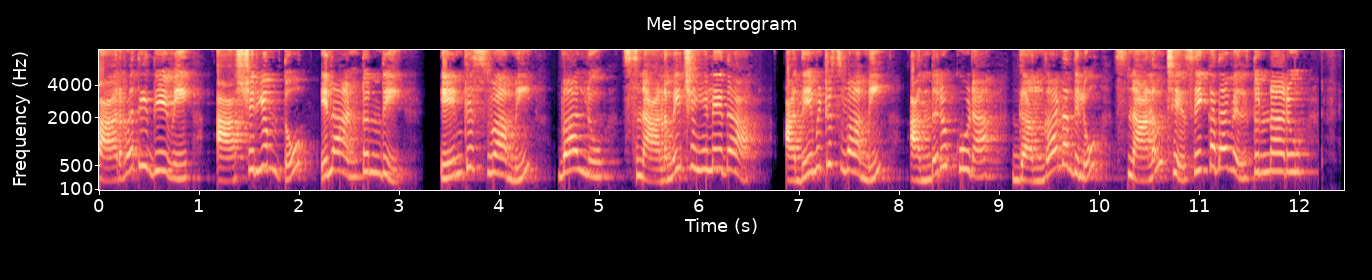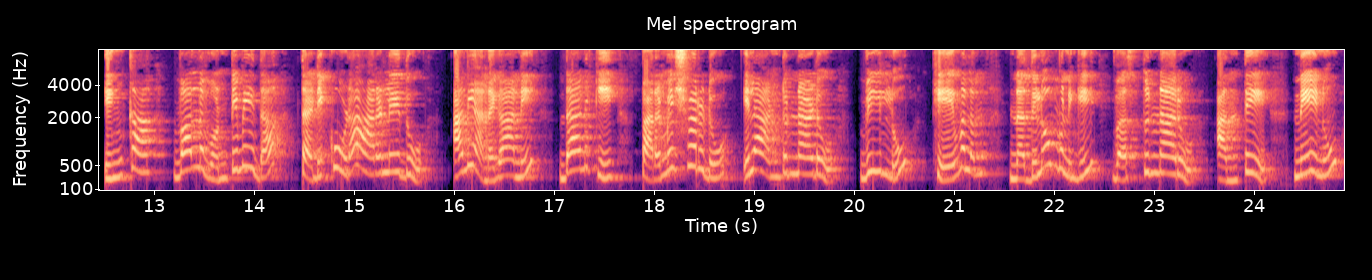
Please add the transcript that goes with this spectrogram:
పార్వతీదేవి ఆశ్చర్యంతో ఇలా అంటుంది. ఏంటి స్వామి వాళ్ళు స్నానమే చేయలేదా? అదేమిటి స్వామి? అందరూ కూడా గంగానదిలో స్నానం చేసే కదా వెళ్తున్నారు. ఇంకా వాళ్ళ ఒంటి మీద తడి కూడా ఆరలేదు అని అనగానే దానికి పరమేశ్వరుడు ఇలా అంటున్నాడు. వీళ్ళు కేవలం నదిలో మునిగి వస్తున్నారు. అంతే నేను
